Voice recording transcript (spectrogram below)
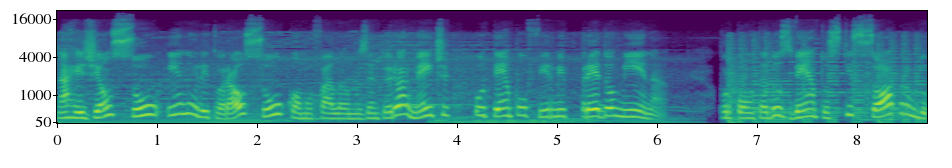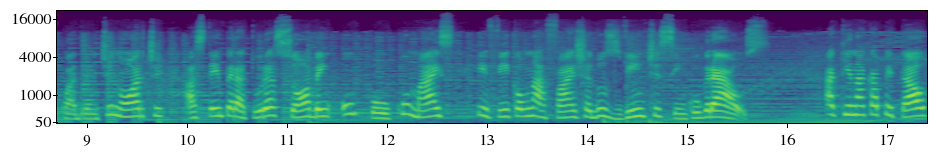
Na região sul e no litoral sul, como falamos anteriormente, o tempo firme predomina. Por conta dos ventos que sopram do quadrante norte, as temperaturas sobem um pouco mais e ficam na faixa dos 25 graus. Aqui na capital,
